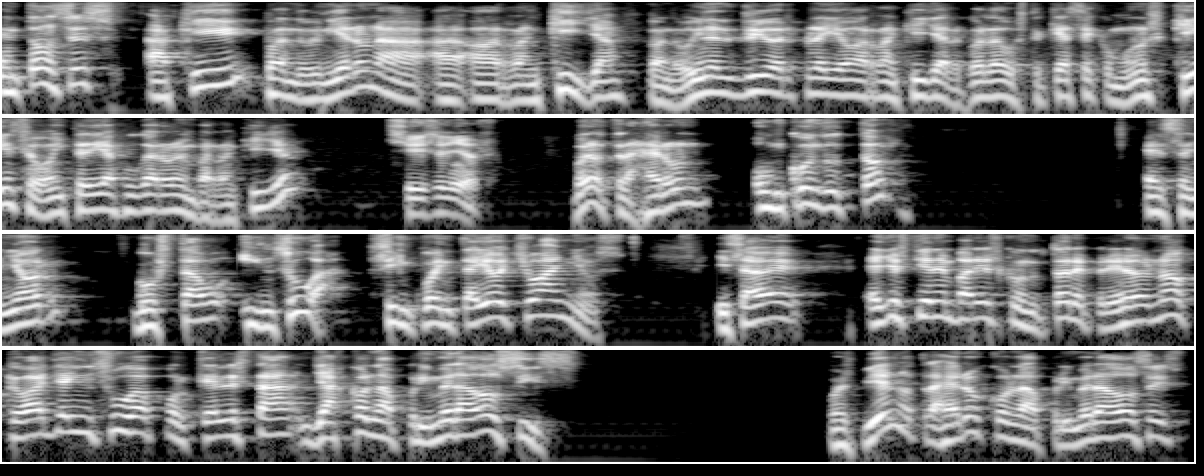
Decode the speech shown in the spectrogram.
entonces, aquí, cuando vinieron a, Barranquilla, cuando vino el River Plate a Barranquilla, ¿recuerda usted que hace como unos 15 o 20 días jugaron en Barranquilla? Sí, señor. Bueno, trajeron un conductor, el señor Gustavo Insúa, 58 años. Y sabe, ellos tienen varios conductores, pero dijeron, no, que vaya Insúa porque él está ya con la primera dosis. Pues bien, lo trajeron con la primera dosis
